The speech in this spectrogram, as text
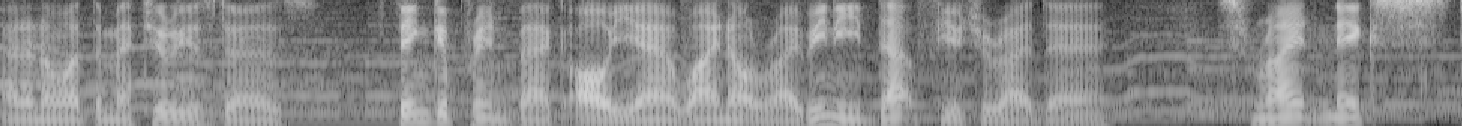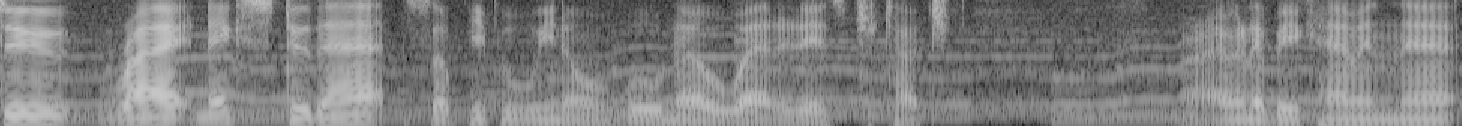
I don't know what the materials does. Fingerprint back. Oh yeah, why not right? We need that future right there. It's right next to right next to that so people we know will know where it is to touch. Alright, I'm gonna be having that.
